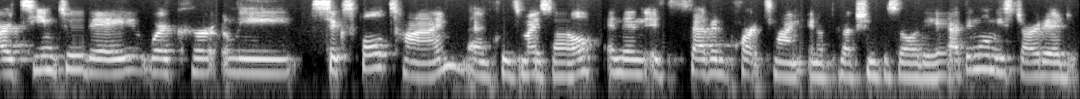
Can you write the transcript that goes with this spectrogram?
our team today, we're currently six full time, that includes myself, and then it's seven part time in a production facility. I think when we started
